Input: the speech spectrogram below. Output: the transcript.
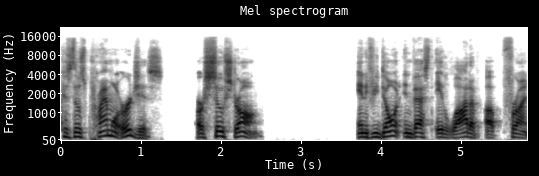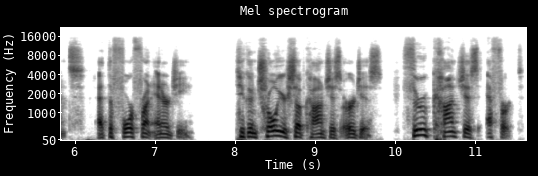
because those primal urges are so strong. And if you don't invest a lot of upfront at the forefront energy to control your subconscious urges through conscious effort,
